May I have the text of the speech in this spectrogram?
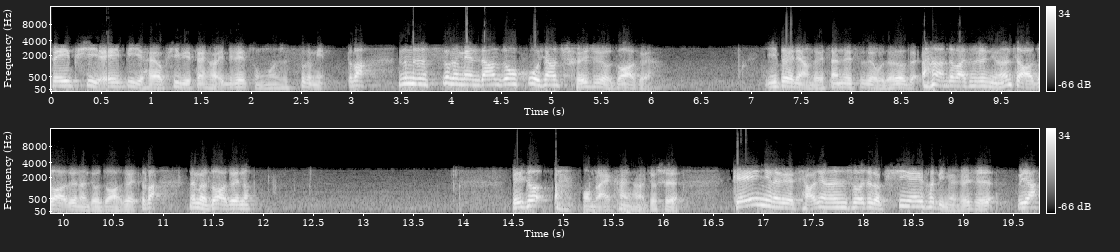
C P A B 还有 P B C 和 A B C 总共是四个面，对吧？那么这四个面当中互相垂直有多少对啊？一对、两对、三对、四对、五对、六对，对吧？就是你能找到多少对呢，就多少对，对吧？那么有多少对呢？比如说，我们来看看，就是给你的一个条件呢，是说这个 PA 和底面垂直，注意啊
